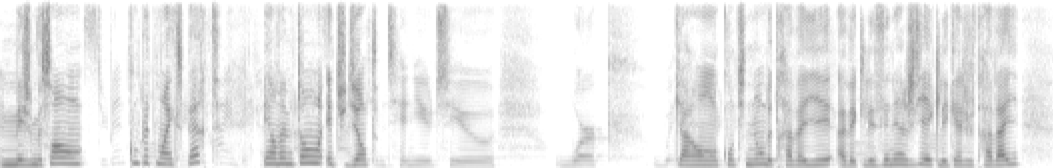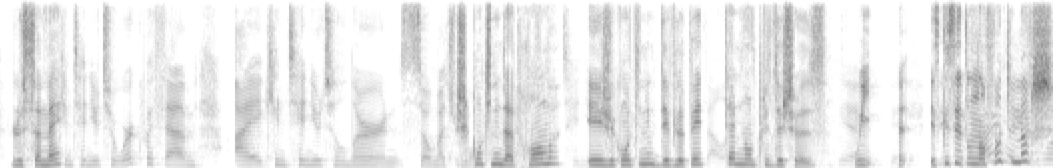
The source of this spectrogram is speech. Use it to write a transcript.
mais je me sens complètement experte, et en même temps étudiante, Continue to work with. car en continuant de travailler avec les énergies avec lesquelles je travaille, le sommet, Continue to work with them. I continue to learn so much je continue d'apprendre, et je continue de développer tellement plus de choses. Oui. Euh, Est-ce que c'est ton enfant qui marche?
